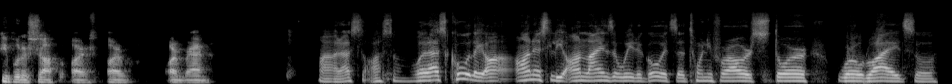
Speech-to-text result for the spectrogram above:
people to shop our our our brand. Wow, that's awesome. Well, that's cool. Like honestly, online's the way to go. It's a 24-hour store worldwide, so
